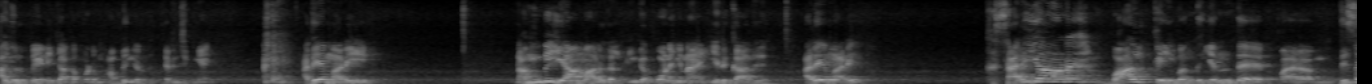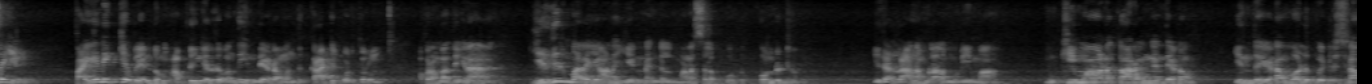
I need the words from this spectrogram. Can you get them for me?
ஆயுள் பேணி காக்கப்படும் அப்படிங்கிறது தெரிஞ்சுக்கங்க. அதே மாதிரி நம்பி ஏமாறுதல் இங்கே போனீங்கன்னா இருக்காது. அதே மாதிரி சரியான வாழ்க்கை வந்து எந்த ப திசையில் பயணிக்க வேண்டும் அப்படிங்கிறத வந்து இந்த இடம் வந்து காட்டி கொடுத்துரும். அப்புறம் பார்த்தீங்கன்னா எதிர்மறையான எண்ணங்கள் மனசில் போட்டு கொண்டுட்டு இருக்கும். இதெல்லாம் நம்மளால் முடியுமா? முக்கியமான காரணங்க இந்த இடம். இந்த இடம் வலுப்பெற்றுச்சுன்னா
